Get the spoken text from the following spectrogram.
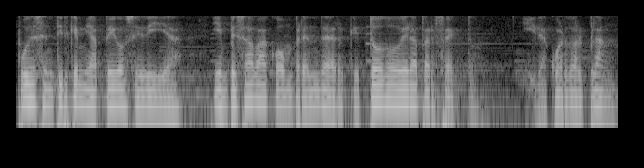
Pude sentir que mi apego cedía y empezaba a comprender que todo era perfecto y de acuerdo al plan.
